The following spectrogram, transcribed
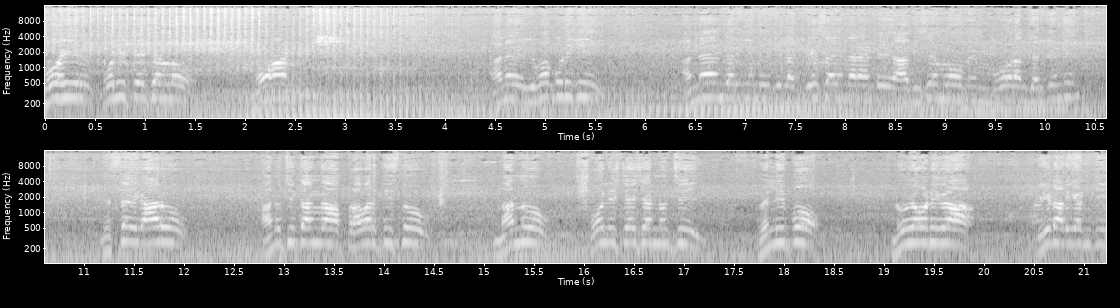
కోహిర్ పోలీస్ స్టేషన్లో మోహన్ అనే యువకుడికి అన్యాయం జరిగింది వీళ్ళ కేసు అయిందని అంటే ఆ విషయంలో మేము పోవడం జరిగింది. ఎస్ఐ గారు అనుచితంగా ప్రవర్తిస్తూ నన్ను పోలీస్ స్టేషన్ నుంచి వెళ్ళిపో నువ్వెవడిగా వీడు అడిగడానికి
